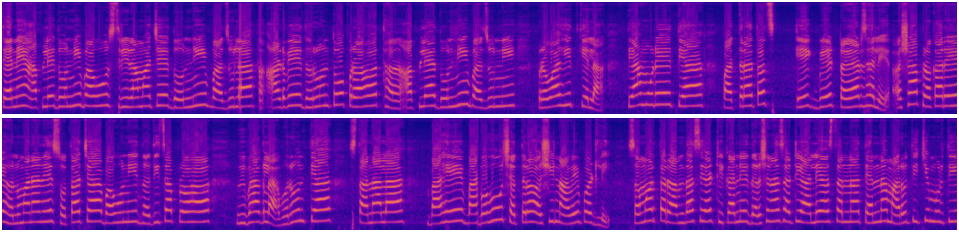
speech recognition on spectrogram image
त्याने आपले दोन्ही बाहू श्रीरामाचे दोन्ही बाजूला आडवे धरून तो प्रवाह आपल्या दोन्ही बाजूंनी प्रवाहित केला. त्यामुळे त्या पात्रातच एक बेट तयार झाले. अशा प्रकारे हनुमानाने स्वतःच्या बाहूनी नदीचा प्रवाह विभागला. म्हणून त्या स्थानाला बाहे बा बहुक्षत्र अशी नावे पडली. समर्थ रामदास या ठिकाणी दर्शनासाठी आले असताना त्यांना मारुतीची मूर्ती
